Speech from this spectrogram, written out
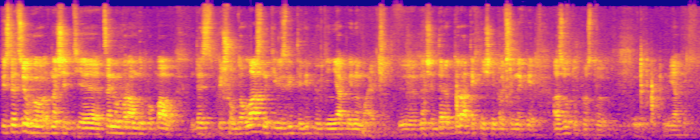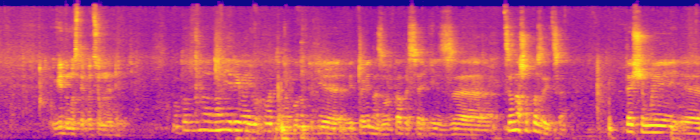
Після цього значить, е, цей меморандум попав, десь пішов до власників, і звідти відповіді ніякої немає. Значить, директора, технічні працівники Азоту просто ніяких відомостей по цьому не дають. Ну, то на, на мій рівень виходьте, ми будемо тоді відповідно звертатися із. Це наша позиція. Те, що ми е,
